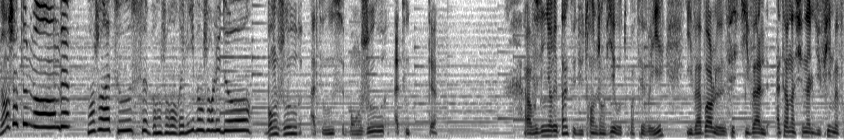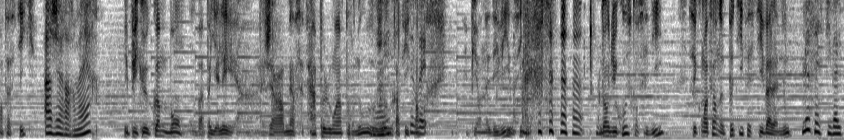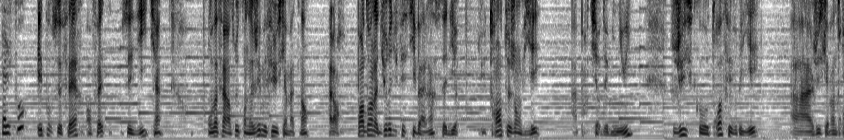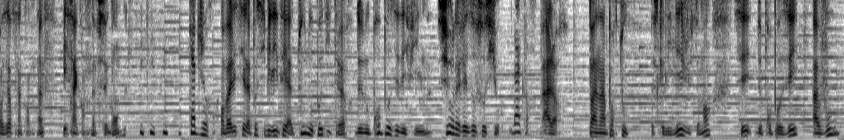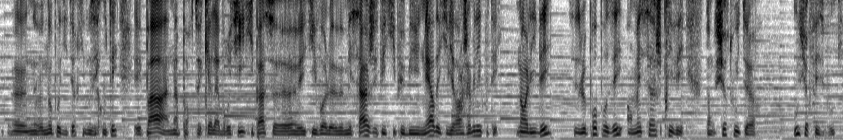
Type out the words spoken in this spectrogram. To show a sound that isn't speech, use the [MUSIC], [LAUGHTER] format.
Bonjour tout le monde Bonjour à tous, bonjour Aurélie, bonjour Ludo. Bonjour à tous, bonjour à toutes. Alors vous ignorez pas que du 30 janvier au 3 février, il va y avoir le Festival international du film fantastique. À Gérard Mer. Et puis que comme bon, on va pas y aller, hein, Gérard Mer ça fait un peu loin pour nous Oui, géographiquement. vrai. Et puis on a des vies aussi. [LAUGHS] Donc du coup ce qu'on s'est dit, c'est qu'on va faire notre petit festival à nous. Le festival Talfo. Et pour ce faire, en fait, on s'est dit, tiens, on va faire un truc qu'on n'a jamais fait jusqu'à maintenant. Alors, pendant la durée du festival, hein, c'est-à-dire du 30 janvier à partir de minuit jusqu'au 3 février à jusqu'à 23h59 et 59 secondes, [LAUGHS] 4 jours. on va laisser la possibilité à tous nos auditeurs de nous proposer des films sur les réseaux sociaux. D'accord. Alors, pas n'importe où. Parce que l'idée, justement, c'est de proposer à vous, euh, nos, nos auditeurs qui nous écoutez, et pas à n'importe quel abruti qui passe euh, et qui voit le message et puis qui publie une merde et qui viendra jamais l'écouter. Non, l'idée, c'est de le proposer en message privé. Donc sur Twitter ou sur Facebook,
